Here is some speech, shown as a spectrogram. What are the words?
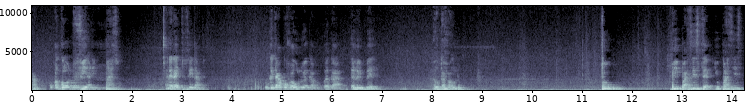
A, a God-fearing person. And I like to say that. Ukitaka kufaulu weka weka Elohim mbele na utafaulu. Two, be persistent. You persist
